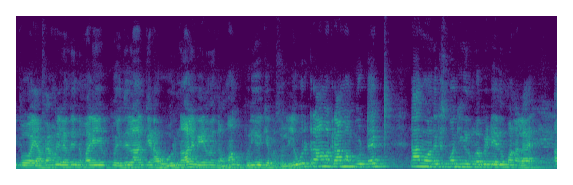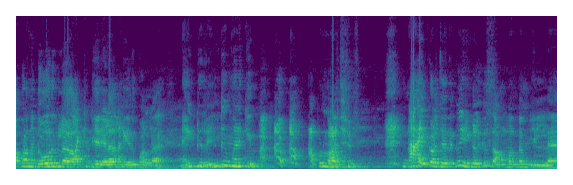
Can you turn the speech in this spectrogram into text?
இப்போது என் ஃபேமிலியிலேருந்து இந்த மாதிரி இப்போ இதெல்லாம் இருக்குது நான் ஒரு நாள் வேணும் இந்த அம்மாவுக்கு புரிய வைக்க அப்படின்னு சொல்லி ஒரு ட்ராமா கிராமம் போட்டு நாங்கள் வந்துட்டு ஸ்மோக்கிங் ரூமில் போயிட்டு எதுவும் பண்ணலை. அப்புறம் அந்த டோருக்குள்ள ஆக்டிவிட்டி ஏரியாவில் நாங்கள் எதுவும் பண்ணல. நைட்டு ரெண்டு மணிக்கு அப்படின்னு குறைச்சிருந்து நாய் குறைச்சதுக்கும் எங்களுக்கு சம்பந்தம் இல்லை.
